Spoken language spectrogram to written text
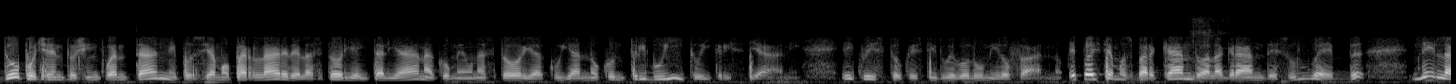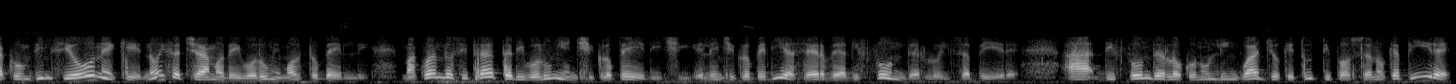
dopo 150 anni possiamo parlare della storia italiana come una storia a cui hanno contribuito i cristiani e questo questi due volumi lo fanno. E poi stiamo sbarcando alla grande sul web nella convinzione che noi facciamo dei volumi molto belli, ma quando si tratta di volumi enciclopedici e l'enciclopedia serve a diffonderlo il sapere, a diffonderlo con un linguaggio che tutti possano capire,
